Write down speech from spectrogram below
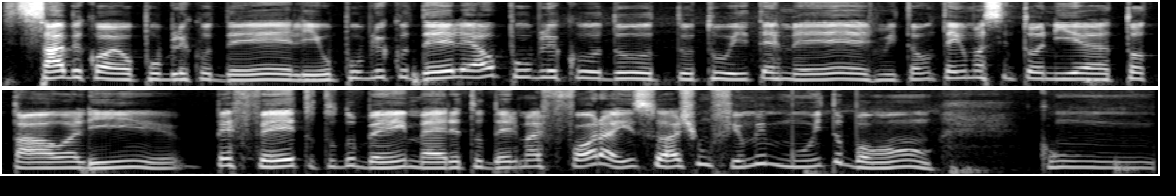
sabe qual é o público dele. O público dele é o público do, do Twitter mesmo. Então tem uma sintonia total ali. Perfeito, tudo bem, mérito dele. Mas fora isso, eu acho um filme muito bom. Com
